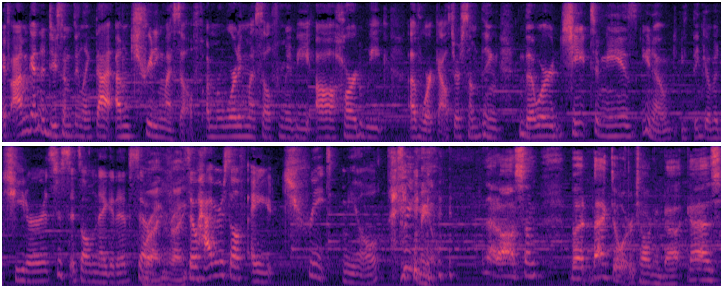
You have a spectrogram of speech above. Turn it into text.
If I'm gonna do something like that, I'm treating myself. I'm rewarding myself for maybe a hard week of workouts or something. The word cheat to me is, you know, you think of a cheater. It's just it's all negative. So Right, right. so have yourself a treat meal. treat meal. Isn't that awesome? But back to what we're talking about, guys,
